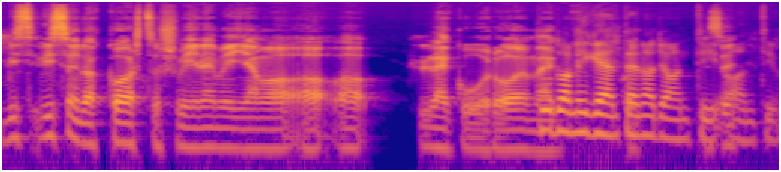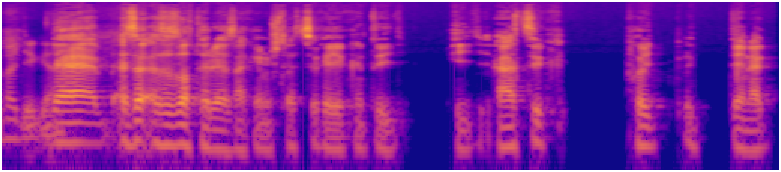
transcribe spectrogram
Visz, viszonylag karcos véleményem a, a, a Legóról. Meg, Tudom, igen, te nagy anti, ez, anti vagy, igen. De ez, ez az Atari, ez nekem is tetszik egyébként, így, így látszik, hogy, hogy tényleg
